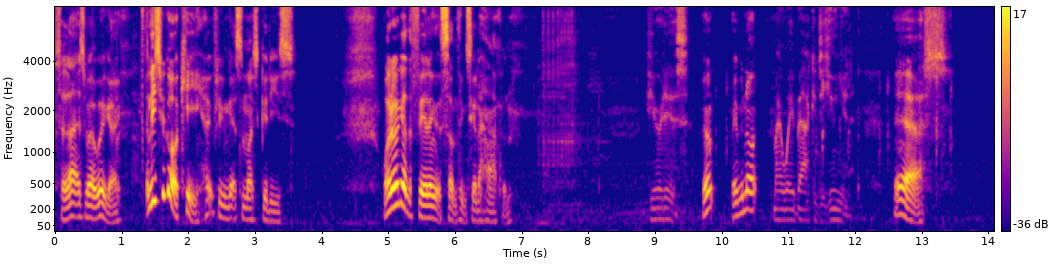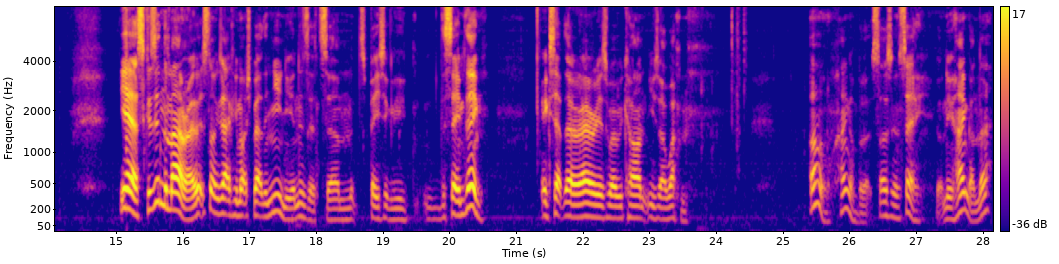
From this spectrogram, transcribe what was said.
So that is where we're going. At least we got a key. Hopefully we can get some nice goodies. Why do I get the feeling that something's going to happen? Here it is. Oh, maybe not. My way back into Union. Yes. Yes, because in the Marrow, it's not exactly much better than Union, is it? Um, it's basically the same thing. Except there are areas where we can't use our weapon. Oh, handgun bullets. I was going to say, got a new handgun there.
